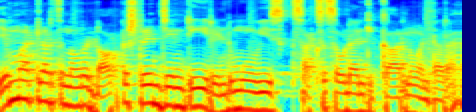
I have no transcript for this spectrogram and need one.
ఏం మాట్లాడుతున్నారో డాక్టర్ స్ట్రేంజ్ ఏంటి? ఈ రెండు మూవీస్ సక్సెస్ అవడానికి కారణం అంటారా?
